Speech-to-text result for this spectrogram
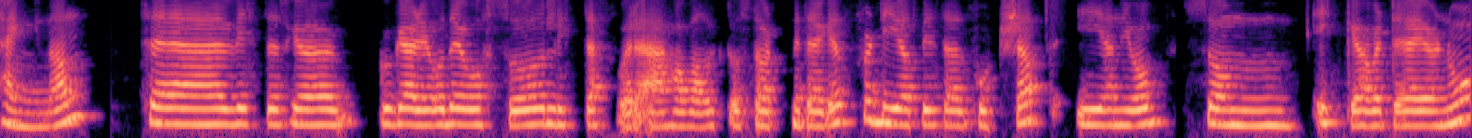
tegnene til hvis det skal gå galt. Og det er jo også litt derfor jeg har valgt å starte mitt eget. Fordi at hvis jeg hadde fortsatt i en jobb som ikke har vært det jeg gjør nå,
